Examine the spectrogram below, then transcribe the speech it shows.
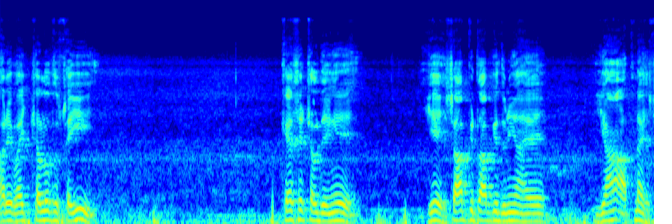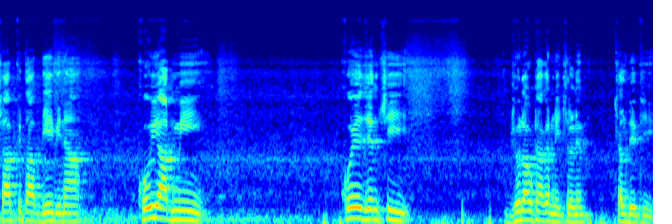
अरे भाई, चलो तो सही। कैसे चल देंगे? ये हिसाब किताब की दुनिया है। यहाँ अपना हिसाब किताब दिए बिना कोई आदमी, कोई एजेंसी झोला उठाकर नहीं चलने, चल देती।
